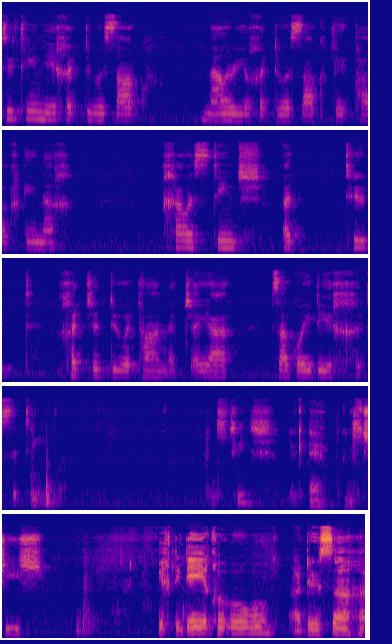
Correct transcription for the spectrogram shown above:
toetien jy gedoosak, Mallory jy gedoosak, dit kalk enig. Goue steentj at toet gedootan at jy sagoi die getsiti. Cheese. Ek eh, ek cheese. Ek die deko, adusa ha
